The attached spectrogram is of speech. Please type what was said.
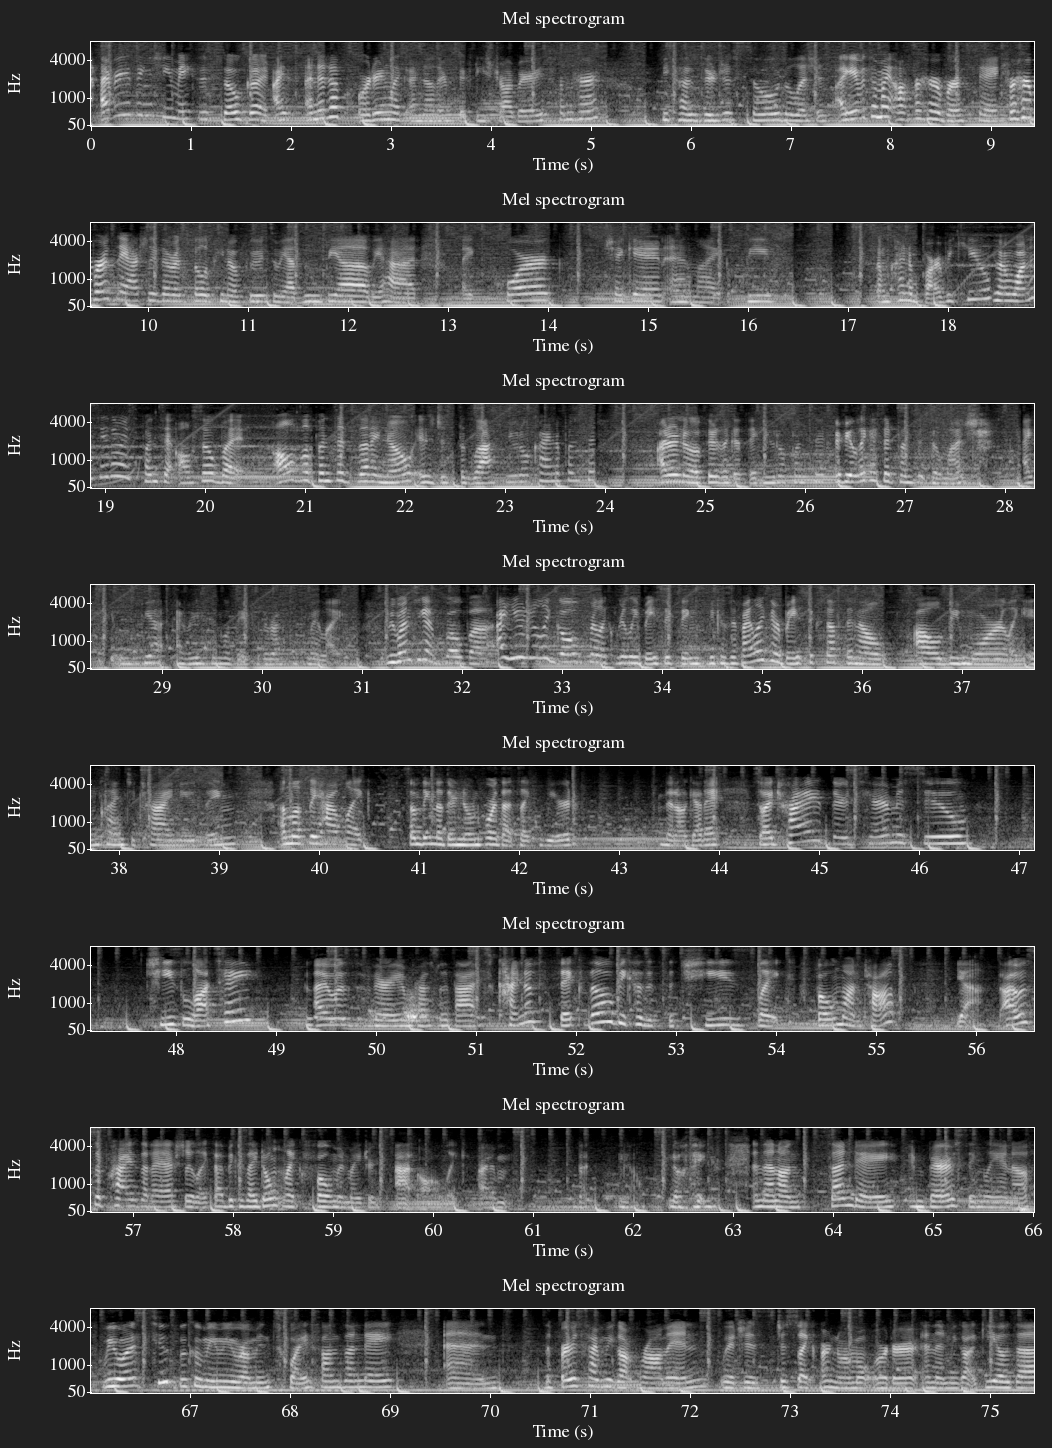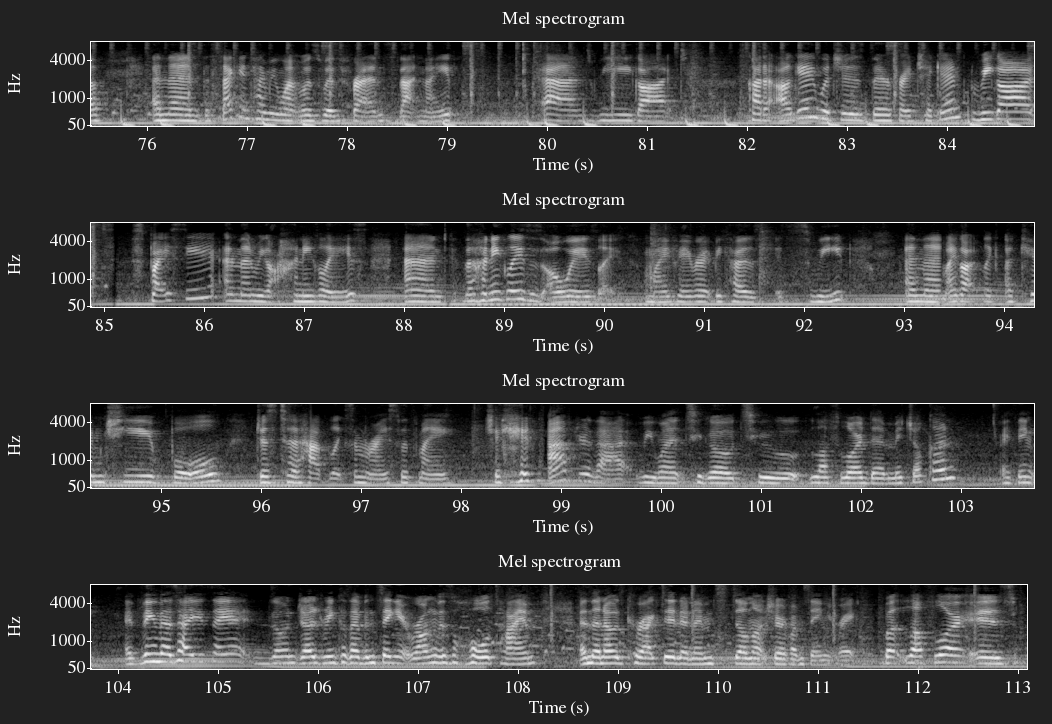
Everything she makes is so good. I ended up ordering like another 50 strawberries from her because they're just so delicious. I gave it to my aunt for her birthday. For her birthday, actually, there was Filipino food. So we had lumpia, we had like pork, chicken, and like beef some kind of barbecue. I want to say there was pancit also, but all the pancits that I know is just the glass noodle kind of pancit. I don't know if there's like a thick noodle pancit. I feel like I said pancit so much. I could get lumpia every single day for the rest of my life. We went to get boba. I usually go for like really basic things because if I like their basic stuff, then I'll I'll be more like inclined to try new things. Unless they have like something that they're known for that's like weird, then I'll get it. So I tried their tiramisu cheese latte. I was very impressed with that. It's kind of thick though because it's the cheese like foam on top. Yeah, I was surprised that I actually like that because I don't like foam in my drinks at all. Like I'm, that, no, no thanks. And then on Sunday, embarrassingly enough, we went to Fukumimi Ramen twice on Sunday and the first time we got ramen, which is just like our normal order, and then we got gyoza. And then the second time we went was with friends that night, and we got karaage, which is their fried chicken. We got spicy, and then we got honey glaze. And the honey glaze is always like my favorite because it's sweet. And then I got like a kimchi bowl just to have like some rice with my chicken. After that, we went to go to La Flor de Michoacan. I think I think that's how you say it. Don't judge me because I've been saying it wrong this whole time. And then I was corrected and I'm still not sure if I'm saying it right. But La Flor is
